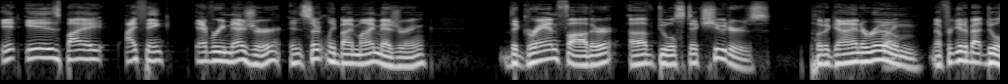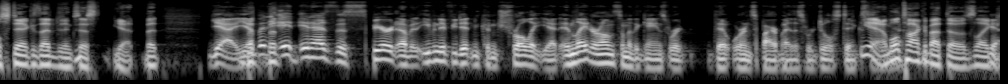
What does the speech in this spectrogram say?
it is by I think every measure, and certainly by my measuring, the grandfather of dual stick shooters. Put a guy in a room. Now forget about dual stick because that didn't exist yet, but. Yeah, yeah, But- but, but- it, it has the spirit of it, even if you didn't control it yet. And later on, some of the games were that were inspired by this were dual sticks. Yeah, and we'll talk about those. Like, Yeah.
